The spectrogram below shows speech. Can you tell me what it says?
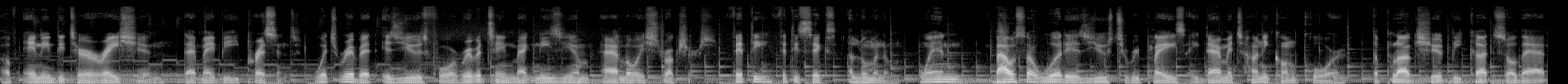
of any deterioration that may be present. Which rivet is used for riveting magnesium alloy structures? 5056 aluminum. When balsa wood is used to replace a damaged honeycomb core, the plug should be cut so that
